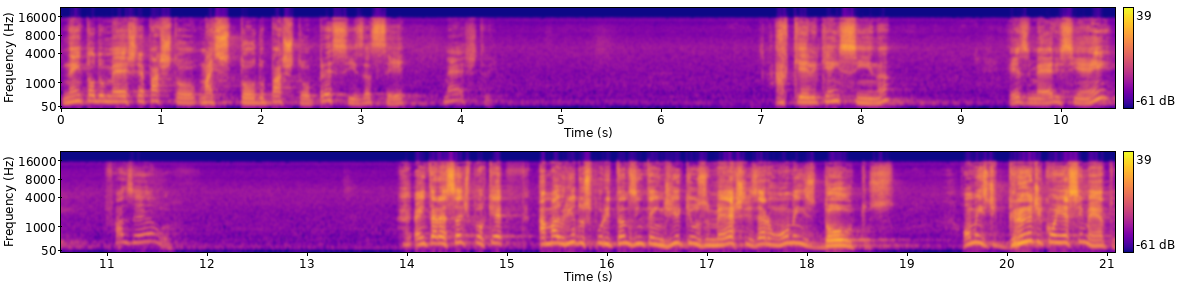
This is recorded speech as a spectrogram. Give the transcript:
nem todo mestre é pastor, mas todo pastor precisa ser mestre. Aquele que ensina, esmere-se em fazê-lo. É interessante porque a maioria dos puritanos entendia que os mestres eram homens doutos, homens de grande conhecimento,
